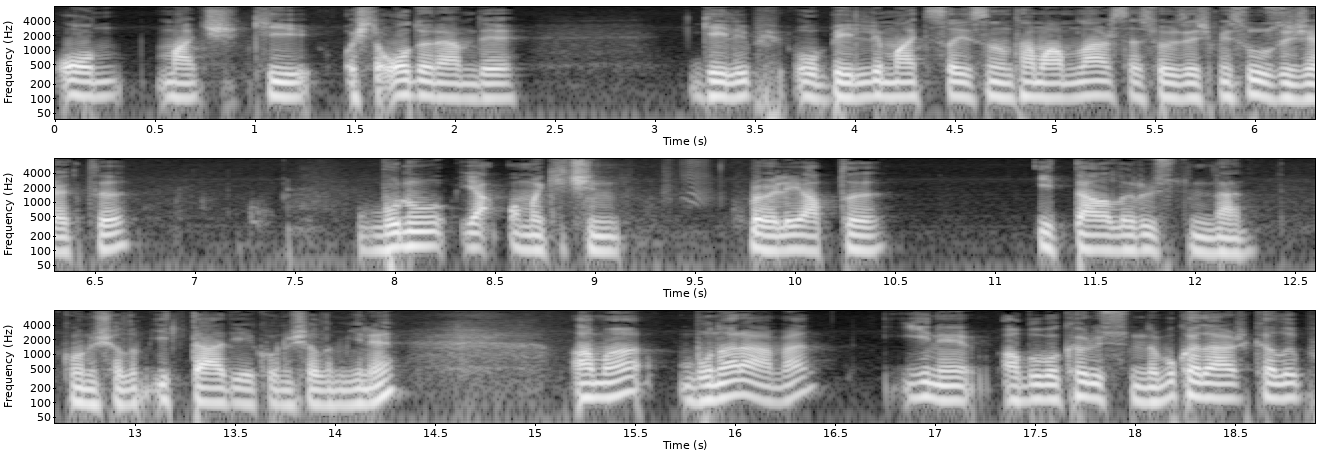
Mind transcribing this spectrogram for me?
10 maç ki işte o dönemde gelip o belli maç sayısını tamamlarsa sözleşmesi uzayacaktı. bunu yapmamak için böyle yaptığı iddiaları üstünden konuşalım. İddia diye konuşalım yine. Ama buna rağmen yine Abu Bakar üstünde bu kadar kalıp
